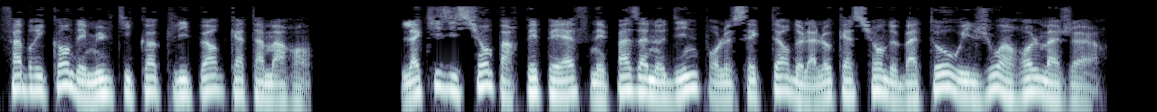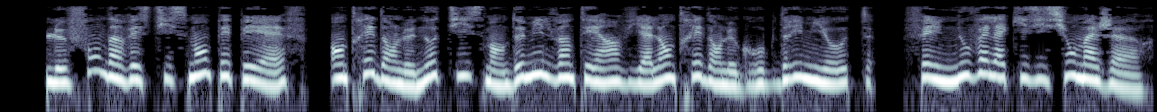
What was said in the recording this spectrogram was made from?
fabricant des multicoques Lippert Catamaran. L'acquisition par PPF n'est pas anodine pour le secteur de la location de bateaux où il joue un rôle majeur. Le fonds d'investissement PPF, entré dans le nautisme en 2021 via l'entrée dans le groupe Dream Yacht, fait une nouvelle acquisition majeure.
